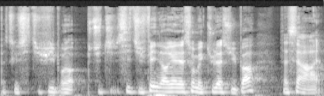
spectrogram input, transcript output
Parce que si tu, fais une organisation mais que tu la suis pas, ça sert à rien.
